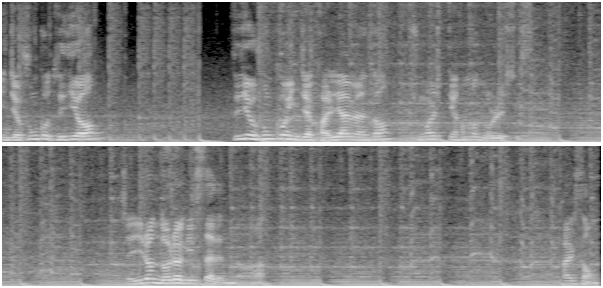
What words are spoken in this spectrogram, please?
이제 훈코 드디어 드디어 훈코 이제 관리하면서 중월 슈팅 한 번 더 올릴 수 있습니다. 이제 이런 노력이 있어야 된다. 활성.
